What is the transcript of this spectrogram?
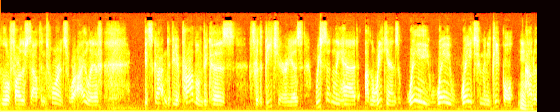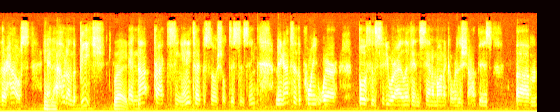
a little farther south in Torrance where I live, it's gotten to be a problem because for the beach areas, we suddenly had on the weekends way, way, way too many people out of their house and out on the beach right, and not practicing any type of social distancing. I mean, it got to the point where both in the city where I live in Santa Monica, where the shop is, um,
